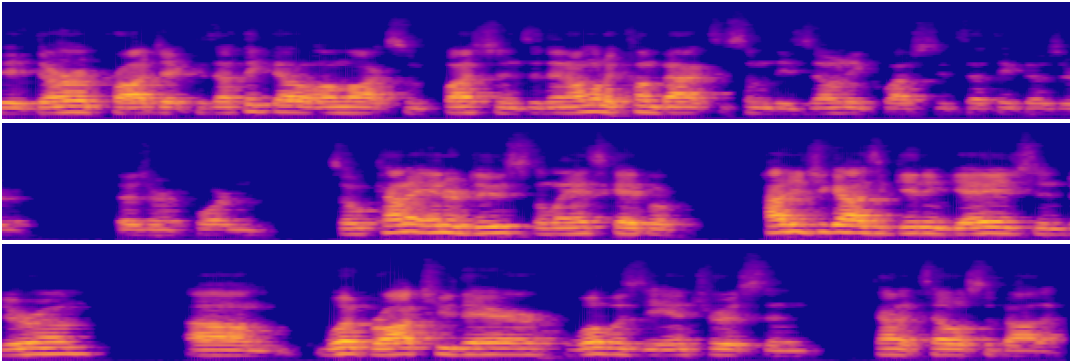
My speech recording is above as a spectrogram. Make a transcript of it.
the Durham project because I think that'll unlock some questions, and then I want to come back to some of these zoning questions. I think those are those are important. So, kind of introduce the landscape of how did you guys get engaged in Durham? Um, what brought you there? What was the interest, and kind of tell us about it.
